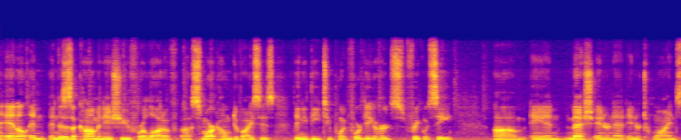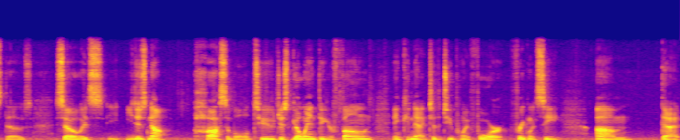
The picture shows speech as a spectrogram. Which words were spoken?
and, and, and this is a common issue for a lot of uh, smart home devices. They need the 2.4 gigahertz frequency um, and mesh internet intertwines those. So it's just not possible to just go in through your phone and connect to the 2.4 frequency um, that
